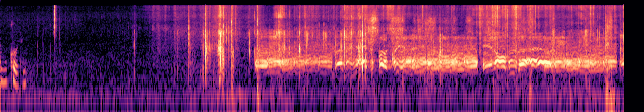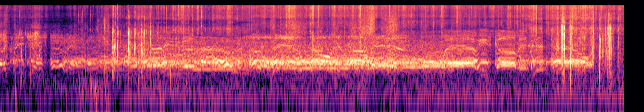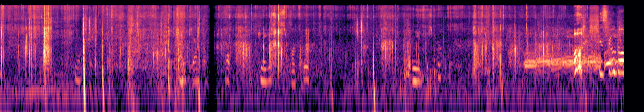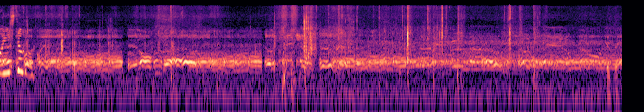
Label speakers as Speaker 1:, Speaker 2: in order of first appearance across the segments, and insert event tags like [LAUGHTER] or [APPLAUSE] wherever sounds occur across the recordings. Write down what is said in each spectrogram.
Speaker 1: I'm recording. Can you use the sparkler? I need the sparkler. Oh, it's still going, it's still going.
Speaker 2: Right there.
